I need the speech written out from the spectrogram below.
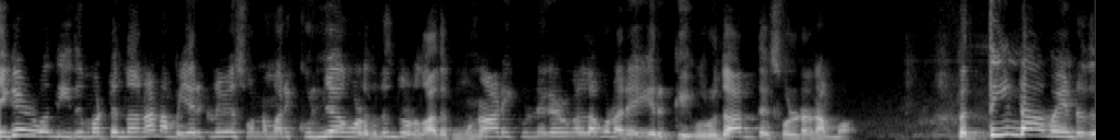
நிகழ்வு வந்து இது மட்டும்தானா? நம்ம ஏற்கனவே சொன்ன மாதிரி குறிஞ்சாங்குளத்துலேருந்து தொடங்கும் அதுக்கு முன்னாடிக்கும் நிகழ்வுகள்லாம் கூட நிறைய இருக்கு. ஒரு உதாரணத்துக்கு சொல்கிறேன் நம்ம. இப்போ தீண்டாமைன்றது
